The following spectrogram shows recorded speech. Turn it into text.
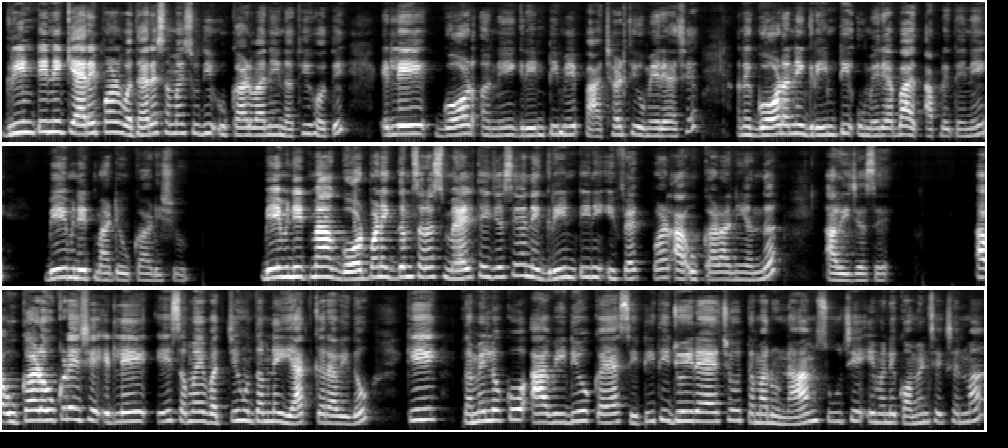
ગ્રીન ટીને ક્યારેય પણ વધારે સમય સુધી ઉકાળવાની નથી હોતી. એટલે ગોળ અને ગ્રીન ટી મેં પાછળથી ઉમેર્યા છે અને ગોળ અને ગ્રીન ટી ઉમેર્યા બાદ આપણે તેને બે મિનિટ માટે ઉકાળીશું. બે મિનિટમાં ગોળ પણ એકદમ સરસ મેલ્ટ થઈ જશે અને ગ્રીન ટીની ઇફેક્ટ પણ આ ઉકાળાની અંદર આવી જશે. આ ઉકાળો ઉકળે છે એટલે એ સમય વચ્ચે હું તમને યાદ કરાવી દઉં કે તમે લોકો આ વીડિયો કયા સિટીથી જોઈ રહ્યા છો, તમારું નામ શું છે એ મને કોમેન્ટ સેક્શનમાં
